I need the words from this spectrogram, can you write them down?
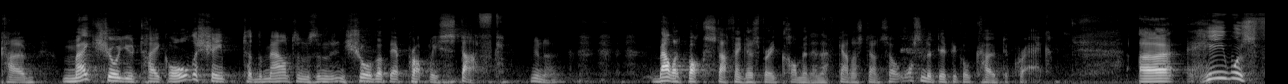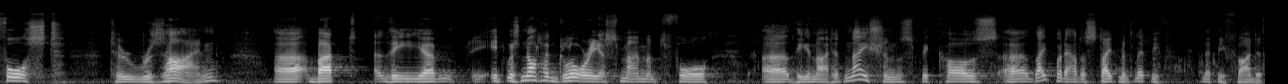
code. Make sure you take all the sheep to the mountains and ensure that they're properly stuffed. You know, ballot box stuffing is very common in Afghanistan, so it wasn't a difficult code to crack. Uh, he was forced to resign, uh, but the, um, it was not a glorious moment for uh, the United Nations because uh, they put out a statement, let me, let me find it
